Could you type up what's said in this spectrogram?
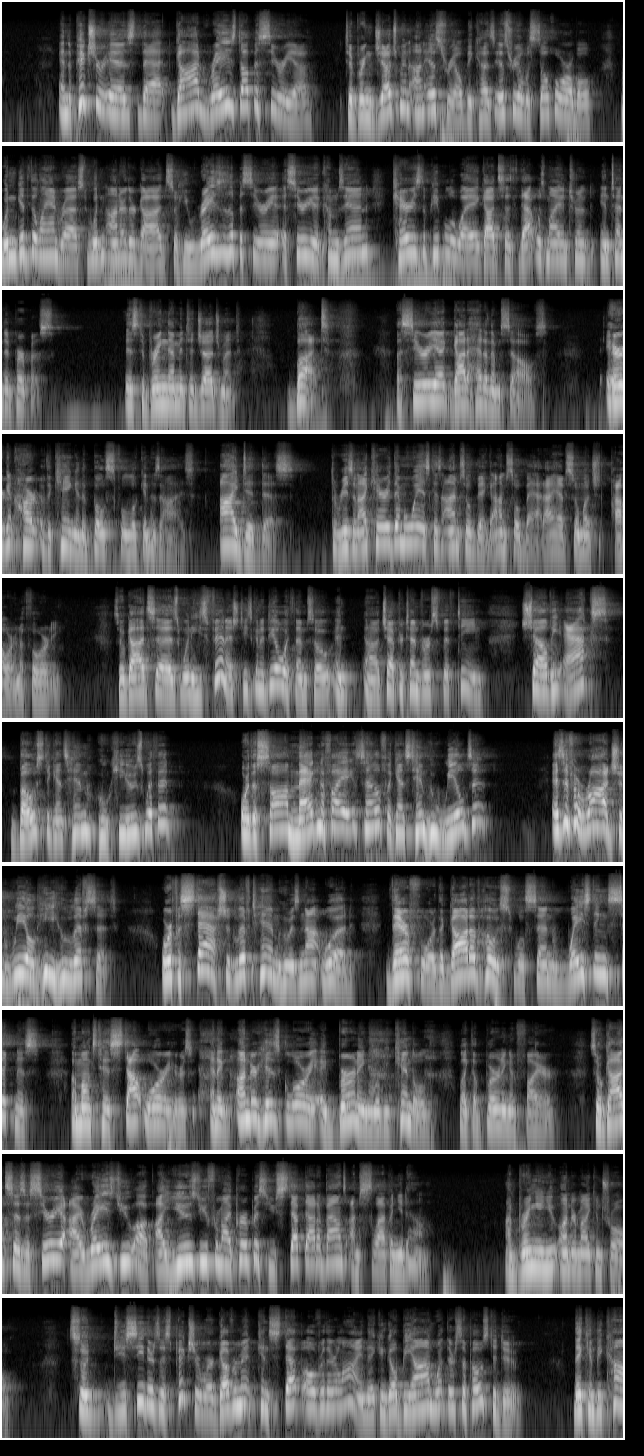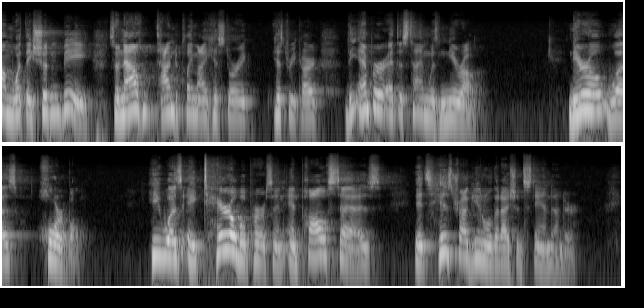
And the picture is that God raised up Assyria to bring judgment on Israel because Israel was so horrible wouldn't give the land rest, wouldn't honor their God. So he raises up Assyria. Assyria comes in, carries the people away. God says, That was my intended purpose, is to bring them into judgment. But Assyria got ahead of themselves. The arrogant heart of the king and the boastful look in his eyes. I did this. The reason I carried them away is because I'm so big, I'm so bad, I have so much power and authority. So God says, when he's finished, he's going to deal with them. So in uh, chapter 10, verse 15, Shall the axe boast against him who hews with it? Or the saw magnify itself against him who wields it? As if a rod should wield he who lifts it, or if a staff should lift him who is not wood. Therefore, the God of hosts will send wasting sickness amongst his stout warriors, and under his glory a burning will be kindled like the burning of fire. So God says, Assyria, I raised you up. I used you for my purpose. You stepped out of bounds. I'm slapping you down. I'm bringing you under my control. So, do you see there's this picture where government can step over their line? They can go beyond what they're supposed to do. They can become what they shouldn't be. So, now, time to play my history, history card. The emperor at this time was Nero. Nero was horrible. He was a terrible person, and Paul says, it's his tribunal that I should stand under.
